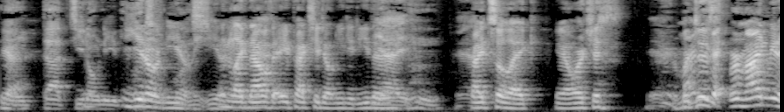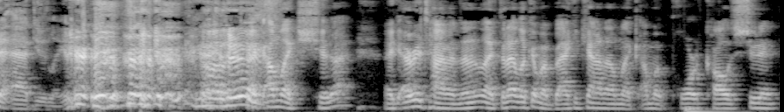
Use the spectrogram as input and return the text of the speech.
Yeah. Like, that you don't need. You don't need, you don't Plus. need and like now that. with Apex, you don't need it either. Yeah, Mhm. yeah. Right. So like you know we're just Yeah. Remind, just- me to, remind me to add you later. literally, like I'm like should I like every time and then like then I look at my bank account and I'm like I'm a poor college student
